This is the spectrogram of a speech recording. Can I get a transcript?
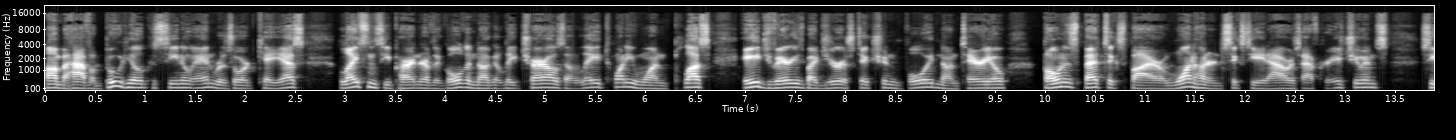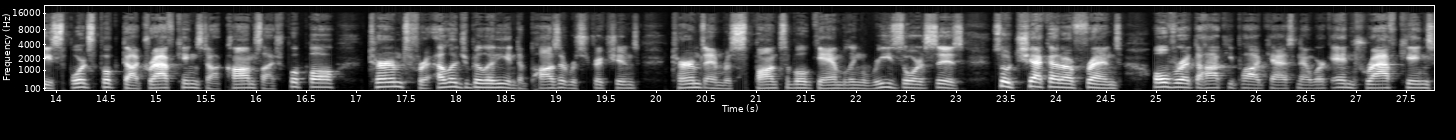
on behalf of Boot Hill Casino and Resort KS licensee partner of the Golden Nugget, Lake Charles, LA, 21 plus. Age varies by jurisdiction, void in Ontario. Bonus bets expire 168 hours after issuance. See sportsbook.draftkings.com slash football. Terms for eligibility and deposit restrictions, terms and responsible gambling resources. So check out our friends over at the Hockey Podcast Network and DraftKings.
